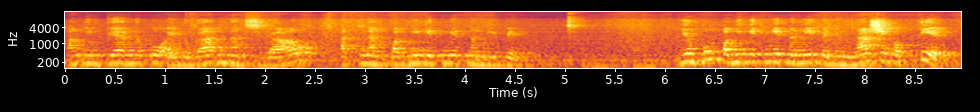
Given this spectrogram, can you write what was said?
ang impyerno po ay lugar ng sigaw at ng pagngingit-ngit ng ngipin. Yung pong pagngingit-ngit ng ngipin, yung gnashing of teeth,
